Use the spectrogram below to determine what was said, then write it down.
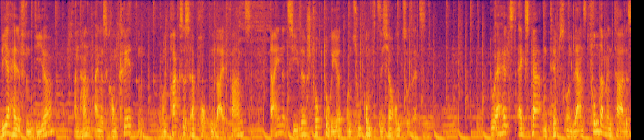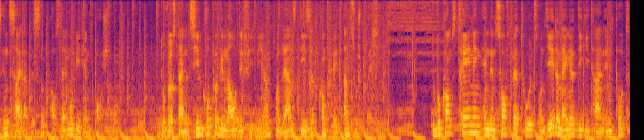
Wir helfen dir, anhand eines konkreten und praxiserprobten Leitfadens deine Ziele strukturiert und zukunftssicher umzusetzen. Du erhältst Expertentipps und lernst fundamentales Insiderwissen aus der Immobilienbranche. Du wirst deine Zielgruppe genau definieren und lernst diese konkret anzusprechen. Du bekommst Training in den Software-Tools und jede Menge digitalen Input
